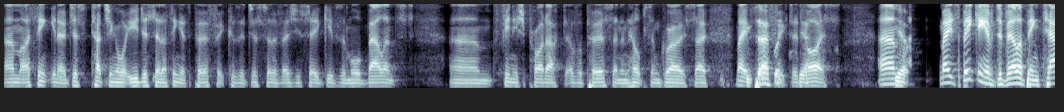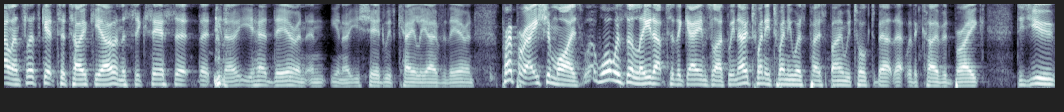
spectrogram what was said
um, I think you know, just touching on what you just said, I think it's perfect because it just sort of, as you said, gives a more balanced. Um, finished product of a person and helps them grow. So, mate, Exactly, perfect yeah. advice. Um, Yeah. Mate, speaking of developing talents, let's get to Tokyo and the success that, that you know you had there, and, and you know you shared with Kaylee over there. And preparation wise, what was the lead up to the games like? We know 2020 was postponed. We talked about that with a COVID break. Did you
